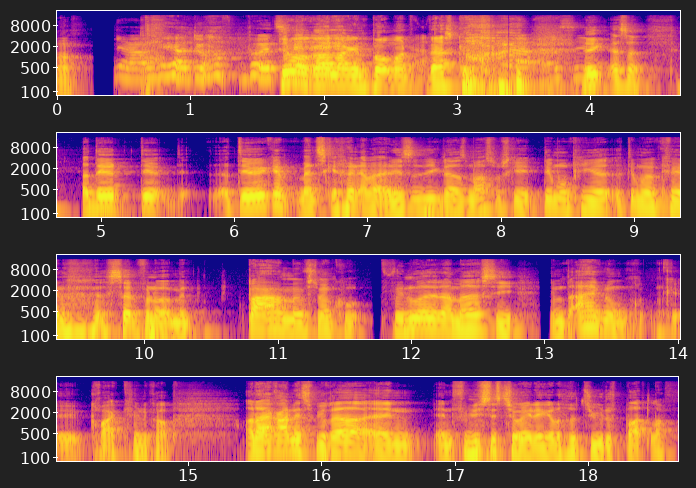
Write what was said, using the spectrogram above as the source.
Nå. Ja, okay, du har på et Det var godt nok en bummer. Ja. Værsgo. Ja, ikke? Altså, og det, det, det, det er jo ikke, at man skal hen og være lige så ligeglad som os måske. Det må, piger, det må kvinder selv finde ud af. Men bare hvis man kunne finde ud af det der med at sige, jamen der er ikke nogen korrekt kvindekrop. Og der er ret inspireret af en, en feministisk teoretiker, der hedder Judith Butler.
